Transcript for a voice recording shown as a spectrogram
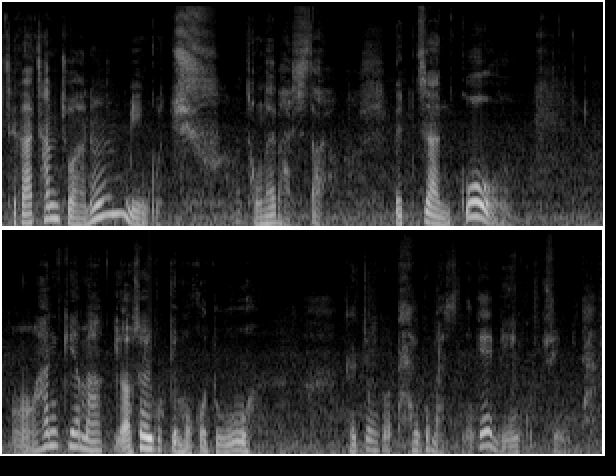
제가 참 좋아하는 미인고추 정말 맛있어요. 맵지 않고 어, 한 끼에 막 여섯 일곱 개 먹어도 될 정도 달고 맛있는 게 미인고추입니다.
